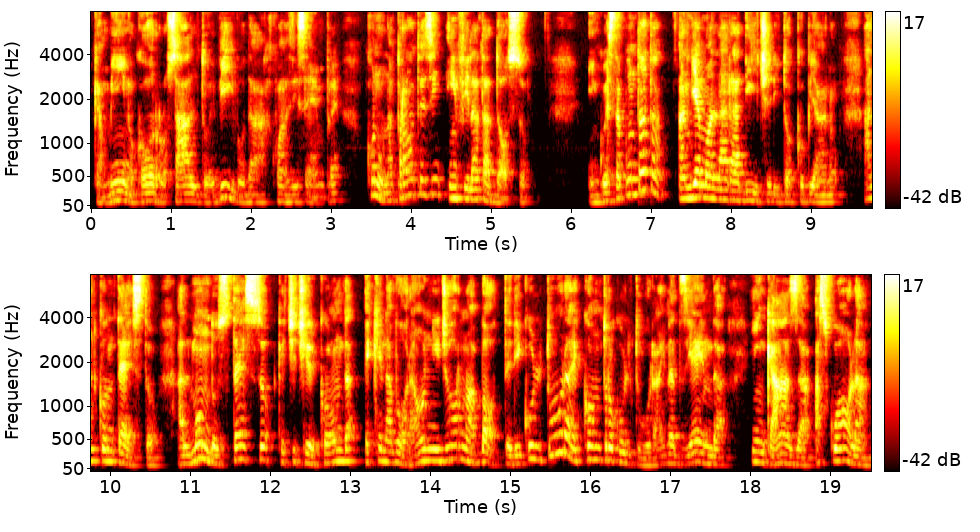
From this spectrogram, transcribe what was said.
Cammino, corro, salto e vivo da quasi sempre con una protesi infilata addosso. In questa puntata andiamo alla radice di Toccopiano, al contesto, al mondo stesso che ci circonda e che lavora ogni giorno a botte di cultura e controcultura in azienda, in casa, a scuola.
